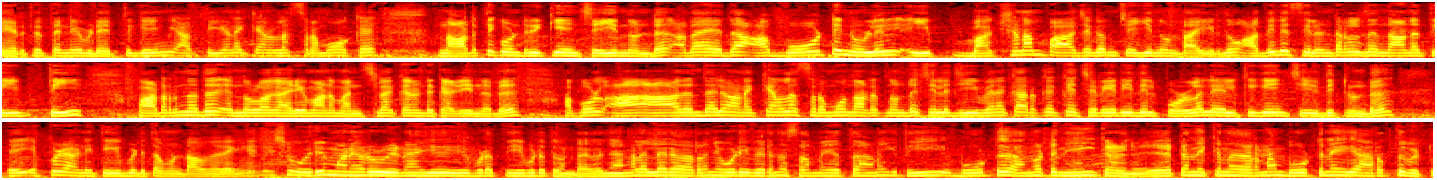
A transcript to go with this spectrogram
നേരത്തെ തന്നെ ഇവിടെ എത്തുകയും ആ തീയണയ്ക്കാനുള്ള ശ്രമമൊക്കെ നടത്തിക്കൊണ്ടിരിക്കുകയും ചെയ്യുന്നുണ്ട്. അതായത് ആ ബോട്ടിനുള്ളിൽ ഈ ഭക്ഷണം പാചകം ചെയ്യുന്നുണ്ടായിരുന്നു. അതിൽ സിലിണ്ടറിൽ നിന്നാണ് തീ തീ പടർന്നത് എന്നുള്ള കാര്യമാണ് മനസ്സിലാക്കാനായിട്ട് കഴിയുന്നത്. അപ്പോൾ അതെന്തായാലും അണയ്ക്കാനുള്ള ശ്രമവും നടത്തുന്നുണ്ട് ചില ജീവനക്കാർക്കൊക്കെ ചെറിയ രീതിയിൽ പൊള്ളലേൽക്കുകയും ചെയ്തിട്ടുണ്ട്. എപ്പോഴാണ് ഈ തീപിടുത്തം ഉണ്ടാകുന്നത് ഏകദേശം ഒരു മണിയോടുകൂടിയാണ് ഈ ഇവിടെ തീപിടുത്തം ഉണ്ടായത്. ഞങ്ങളെല്ലാവരും അറിഞ്ഞു ഓടി വരുന്ന സമയത്താണ് ഈ തീ ബോട്ട് അങ്ങോട്ട് നീങ്ങിക്കഴിഞ്ഞു. ഏറ്റം നിൽക്കുന്ന കാരണം ബോട്ടിനെ ഈ അറുത്ത് വിട്ടു.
